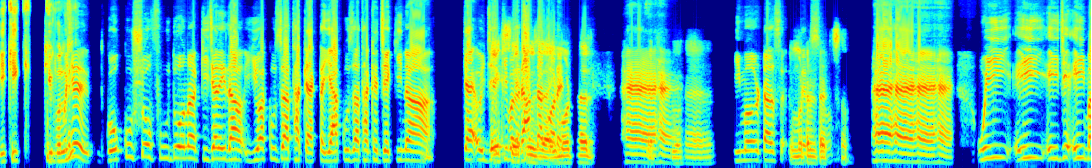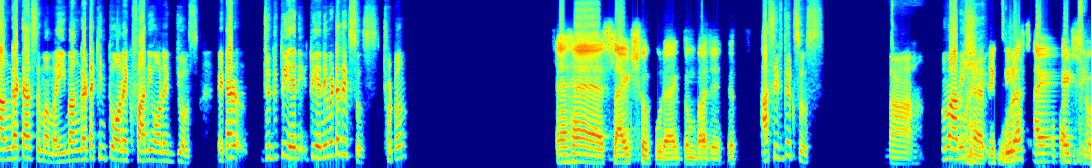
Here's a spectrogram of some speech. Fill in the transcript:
কি কি কি- ওই যে গোকুশো ফুদো না কি জানি দা ইয়াকুজা থাকে একটা ইয়াকুজা থাকে যে কিনা কে- ওই যে কি বলে রান্না করে। হ্যাঁ হ্যাঁ। হ্যাঁ। ইমোর্টাল ইমোর্টাল টাটসু হ্যাঁ হ্যাঁ হ্যাঁ হ্যাঁ। ওই এই এই যে এই মাঙ্গাটা আছে মামা এই মাঙ্গাটা কিন্তু অনেক ফানি অনেক জোস এটার যদি তুই তুই এনিমেটা দেখছিস ছোটন? হ্যাঁ স্লাইড শো পুরা একদম বাজে। আসিফ দেখছিস? না। মামা আমি হ্যাঁ পুরা স্লাইড শো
